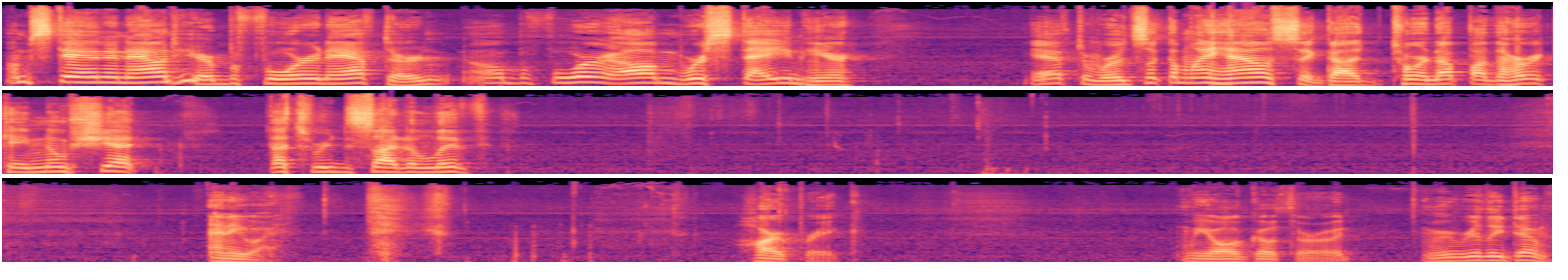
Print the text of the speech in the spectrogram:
I'm standing out here before and after. Oh, before um we're staying here. Afterwards, look at my house. It got torn up by the hurricane. No shit. That's where he decided to live. Anyway, heartbreak. We all go through it. We really do.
